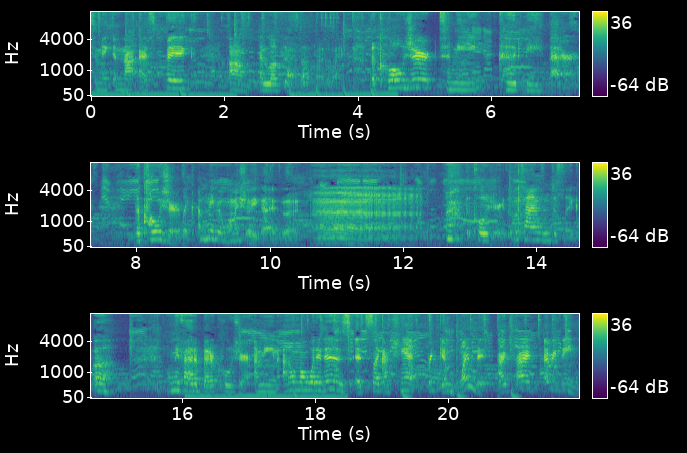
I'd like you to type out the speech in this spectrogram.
to make it not as big. Um, I love this stuff, by the way. The closure, to me, could be better. The closure, like, I don't even want to show you guys, but... Uh, closure. Sometimes I'm just like, ugh. Only if I had a better closure. I mean, I don't know what it is. It's like I can't freaking blend it. I tried everything,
